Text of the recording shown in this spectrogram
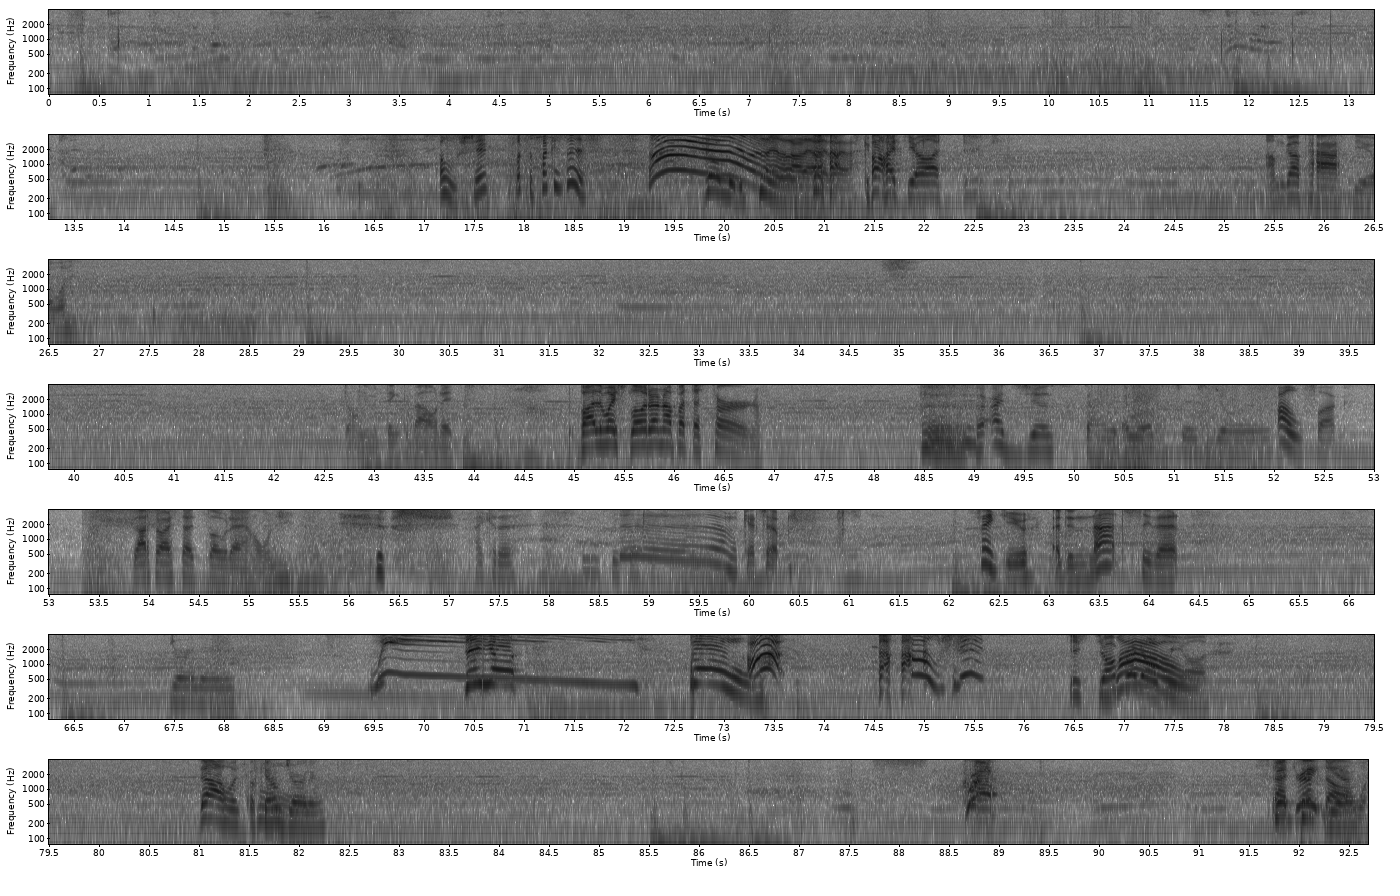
Oh shit! What the fuck is this? Go, little Ah! gotcha. I'm gonna pass you. don't even think about it. By the way, slow down up at this turn. I just started. I mean, I just joined. Oh fuck. That's why I said slow down. I coulda. Let me see if I can Uh, I'm gonna catch up. Thank you. I did not see that. join game. Wee. See ya! Boom! Ah! oh shit! Just jump Wow. right over ya. That was cool. Okay, I'm joining. Crap! That drift though. yeah.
